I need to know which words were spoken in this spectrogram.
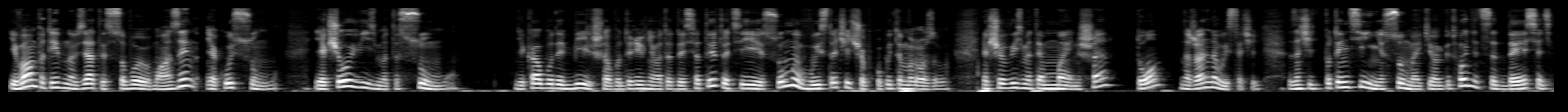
І вам потрібно взяти з собою в магазин якусь суму. Якщо ви візьмете суму, яка буде більша або дорівнювати 10, то цієї суми вистачить, щоб купити морозиво. Якщо ви візьмете менше, то, на жаль, не вистачить. Значить, потенційні суми, які вам підходять, це 10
